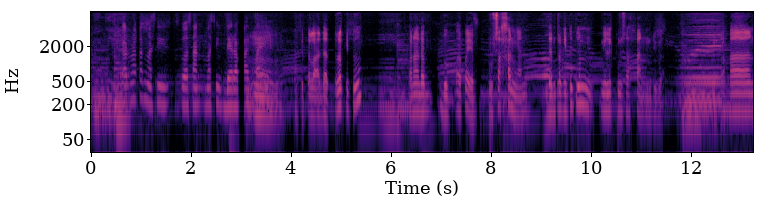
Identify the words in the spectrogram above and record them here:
jam. karena kan masih suasana masih daerah pantai Hmm. Setelah ada truk itu, karena ada apa ya perusahaan kan, dan truk itu pun milik perusahaan juga. Perusahaan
